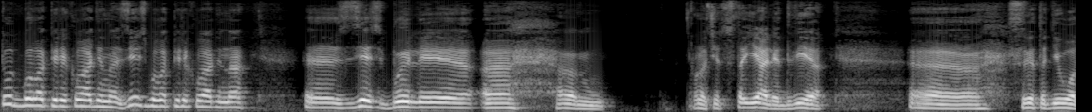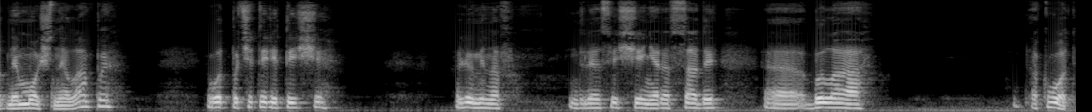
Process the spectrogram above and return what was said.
Тут была перекладина, здесь была перекладина. Э, здесь были, э, эм, значит, стояли две э, светодиодные мощные лампы. Вот по 4000 люминов для освещения рассады. Была, так вот,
